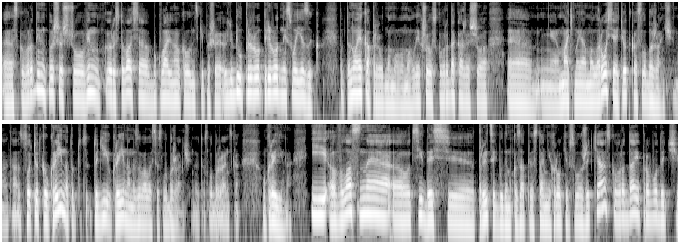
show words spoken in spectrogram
Е, Сковороди він пише, що він користувався буквально Ковалинський пише, любив природний свій язик. Тобто, ну а яка природна мова могла? Якщо Сковорода каже, що мать моя Малоросія, тітка Слобожанщина. Тітка Україна, тобто тоді Україна називалася Слобожанщиною, та Слобожанська Україна. І, власне, е, ці десь 30, е, будемо казати, останніх років свого життя Сковорода і проводить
